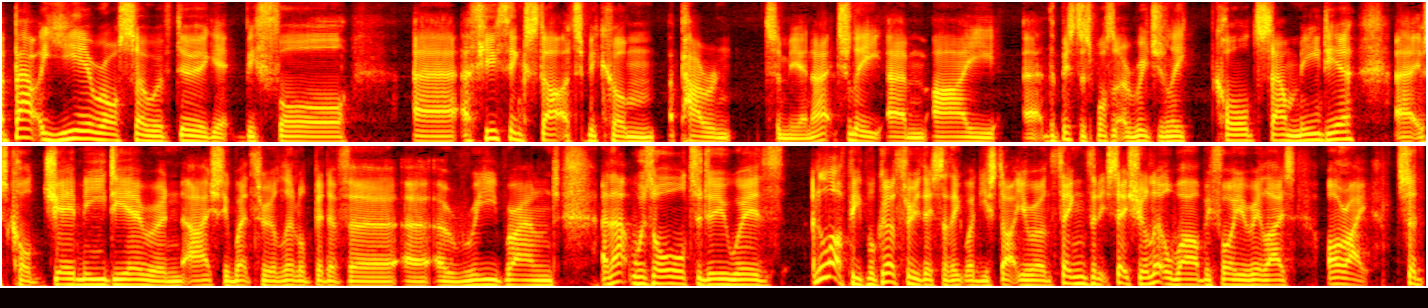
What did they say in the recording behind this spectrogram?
about a year or so of doing it before uh, a few things started to become apparent to me. And actually, um, I uh, the business wasn't originally called Sound Media. Uh, it was called J Media, and I actually went through a little bit of a, a, a, rebrand, and that was all to do with. And a lot of people go through this. I think when you start your own thing, that it takes you a little while before you realize, all right, so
